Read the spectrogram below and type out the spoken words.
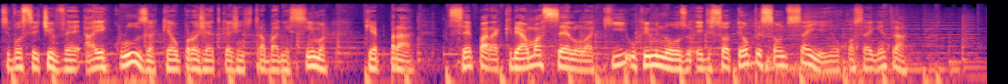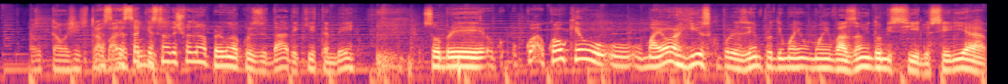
Se você tiver a eclusa, que é o projeto que a gente trabalha em cima, que é para separar, criar uma célula aqui, o criminoso ele só tem a opção de sair, ele não consegue entrar. Então a gente Essa, trabalha essa tudo questão, deixa eu fazer uma pergunta, uma curiosidade aqui também, sobre qual, qual que é o, o- o maior risco, por exemplo, de uma, uma invasão em domicílio? Seria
